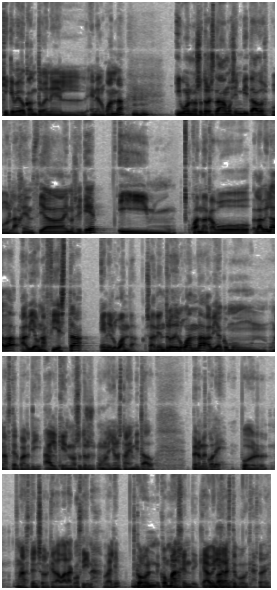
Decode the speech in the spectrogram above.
que Quevedo cantó en el, en el Wanda. Y bueno, nosotros estábamos invitados por la agencia y no sé qué. Y mm, cuando acabó la velada, había una fiesta en el Wanda. O sea, dentro del Wanda había como un, un after party al que nosotros, bueno, yo no estaba invitado, pero me colé por un ascensor que daba a la cocina, ¿vale? Con, con más gente que ha venido Vale. a este podcast también.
